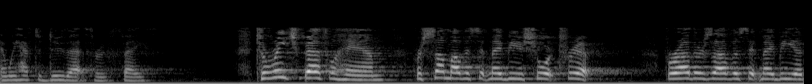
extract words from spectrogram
and we have to do that through faith. To reach Bethlehem, for some of us it may be a short trip. For others of us it may be a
